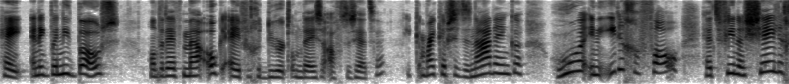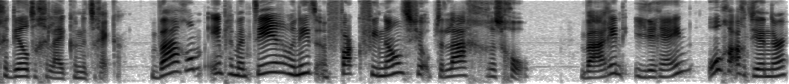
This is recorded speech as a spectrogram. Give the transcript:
hey, en ik ben niet boos, want het heeft mij ook even geduurd om deze af te zetten. Ik, maar ik heb zitten nadenken hoe we in ieder geval het financiële gedeelte gelijk kunnen trekken. Waarom implementeren we niet een vak financiën op de lagere school? Waarin iedereen, ongeacht gender,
